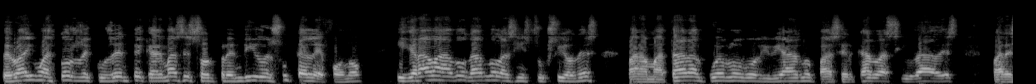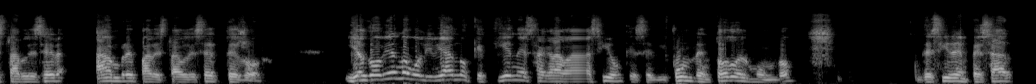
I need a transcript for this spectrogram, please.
pero hay un actor recurrente que además es sorprendido en su teléfono y grabado dando las instrucciones para matar al pueblo boliviano, para acercar las ciudades, para establecer hambre, para establecer terror. Y el gobierno boliviano que tiene esa grabación que se difunde en todo el mundo, decide empezar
